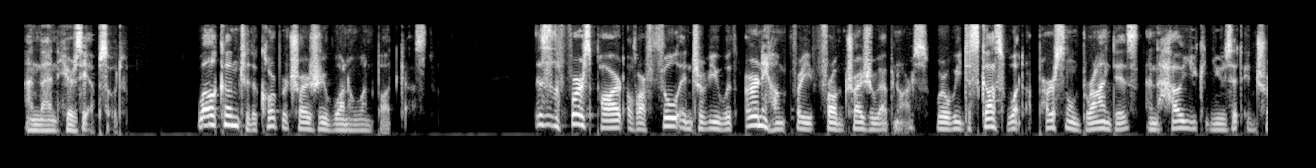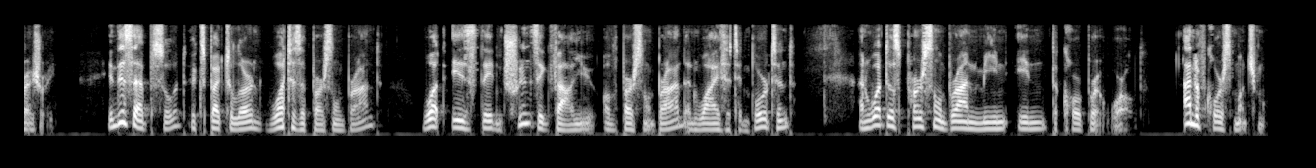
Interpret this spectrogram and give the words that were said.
And then here's the episode. Welcome to the Corporate Treasury 101 podcast. This is the first part of our full interview with Ernie Humphrey from Treasury Webinars, where we discuss what a personal brand is and how you can use it in Treasury. In this episode, expect to learn what is a personal brand, what is the intrinsic value of a personal brand and why is it important, and what does personal brand mean in the corporate world, and of course, much more.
